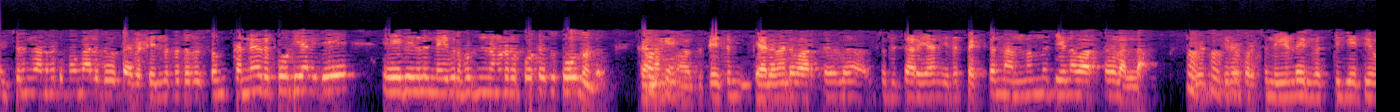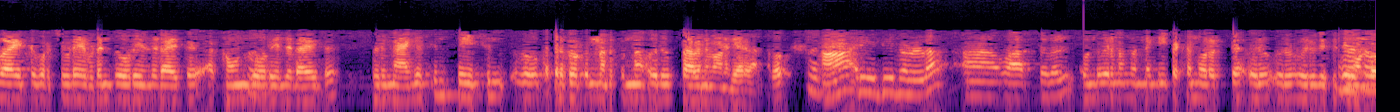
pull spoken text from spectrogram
ഇൻസിഡന്റ് നടന്നിട്ട് മൂന്നാൽ ദിവസമായി. പക്ഷെ ഇന്നത്തെ ദിവസം തന്നെ റിപ്പോർട്ട് ചെയ്യാൻ ഇതേ ഏരിയകളിൽ നെയ്ബർഹുഡിൽ നമ്മുടെ റിപ്പോർട്ടേഴ്സ് പോകുന്നുണ്ട്. കാരണം പ്രത്യേകിച്ചും കേരളത്തിന്റെ വാർത്തകൾ ശ്രദ്ധിച്ചറിയാൻ ഇത് പെട്ടെന്ന് അന്നന്ന് ചെയ്യുന്ന വാർത്തകളല്ല. കുറച്ച് നീണ്ട ഇൻവെസ്റ്റിഗേറ്റീവ് ആയിട്ട് കുറച്ചുകൂടെ എവിഡൻസ് ഓറിയന്റഡ് ആയിട്ട് അക്കൗണ്ട്സ് ഓറിയന്റഡ് ആയിട്ട് ഒരു മാഗസിൻ സ്പേസിൽ പത്രപ്രവർത്തനം നടത്തുന്ന ഒരു സ്ഥാപനമാണ് കേരളം. അപ്പോൾ ആ രീതിയിലുള്ള വാർത്തകൾ കൊണ്ടുവരണമെന്നുണ്ടെങ്കിൽ പെട്ടെന്ന് ഒരൊറ്റ ഒരു ഒരു ഒരു വിസിറ്റ് കൊണ്ടോ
